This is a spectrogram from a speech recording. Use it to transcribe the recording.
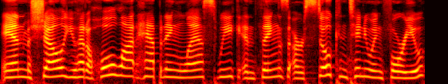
And Michelle, you had a whole lot happening last week and things are still continuing for you,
